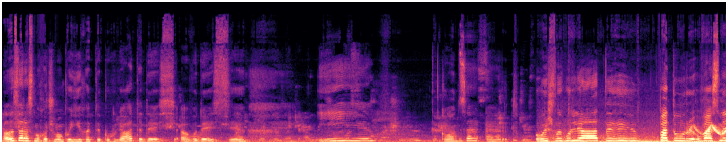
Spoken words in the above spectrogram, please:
Але зараз ми хочемо поїхати погуляти десь в Одесі. І концерт. Вийшли гуляти. Патури, у вас не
